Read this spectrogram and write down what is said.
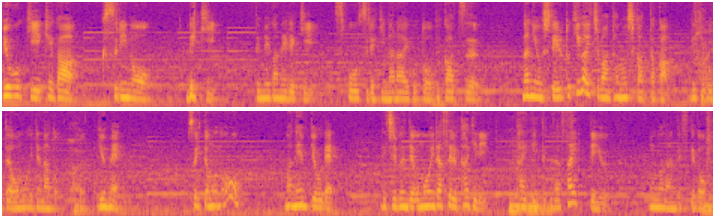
病気怪我薬の歴で眼鏡歴スポーツ歴習い事部活何をしている時が一番楽しかったか出来事や思い出など、はい、夢そういったものを、まあ、年表でで自分で思い出せる限り書いていってくださいっていうものなんですけど、うん。うん、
